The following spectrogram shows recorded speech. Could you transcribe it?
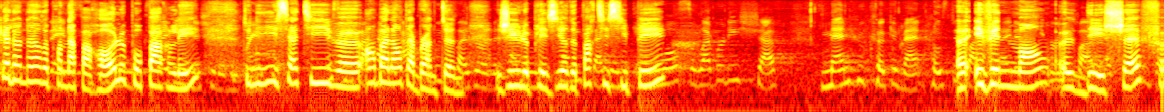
Quel honneur de prendre la parole pour parler d'une initiative euh, emballante à Brampton. J'ai eu le plaisir de participer euh, événement euh, des chefs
